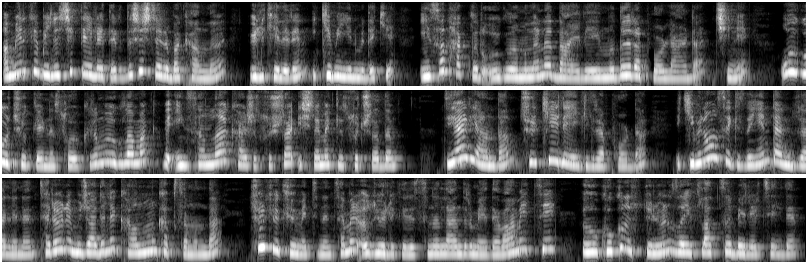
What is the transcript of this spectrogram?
Amerika Birleşik Devletleri Dışişleri Bakanlığı ülkelerin 2020'deki insan hakları uygulamalarına dair yayınladığı raporlarda Çin'i Uygur Türklerine soykırım uygulamak ve insanlığa karşı suçlar işlemekle suçladı. Diğer yandan Türkiye ile ilgili raporda 2018'de yeniden düzenlenen terörle mücadele kanunu kapsamında Türk hükümetinin temel özgürlükleri sınırlandırmaya devam ettiği hukukun üstünlüğünü zayıflattığı belirtildi.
